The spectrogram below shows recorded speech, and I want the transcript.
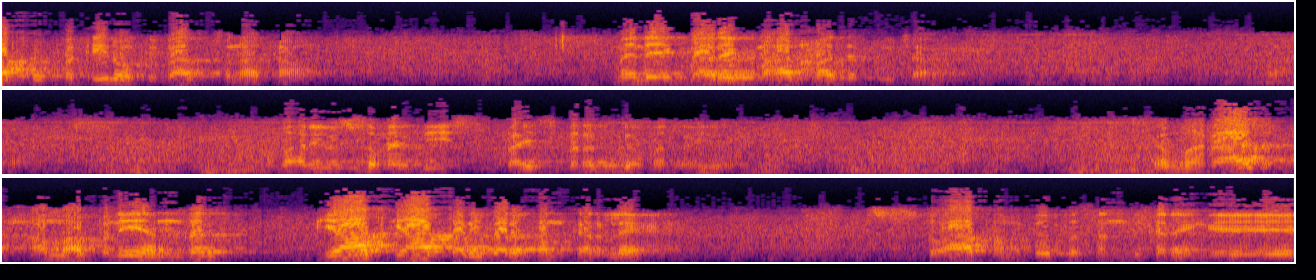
आपको फकीरों की बात सुनाता हूँ। मैंने एक बार एक महात्मा से पूछा। हमारी उस समय 20 बाईस बरस की उम्र रही होगी। तो महाराज, हम अपने अंदर क्या क्या परिवर्तन कर ले तो आप हमको पसंद करेंगे।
